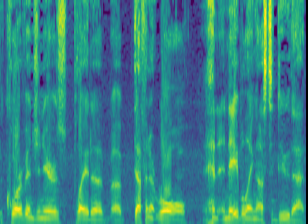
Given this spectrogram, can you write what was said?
The Corps of Engineers played a, a definite role in enabling us to do that.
